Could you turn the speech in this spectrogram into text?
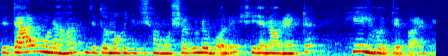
যে তার মনে হয় যে তোমাকে যদি সমস্যাগুলো বলে, সে যেন অনেকটা হিল হতে পারবে।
